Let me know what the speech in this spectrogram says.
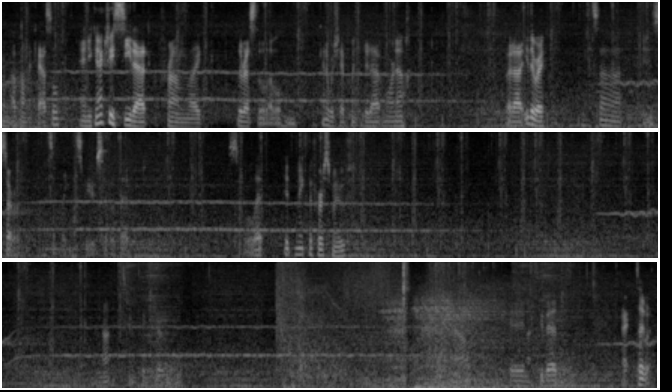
from up on the castle, and you can actually see that from like the rest of the level. I kind of wish I pointed it out more now. But uh, either way, let's, uh, let's start with some lightning spears. How about that? So we'll let it make the first move. Not, it's gonna take forever. No. Okay, not too bad. Alright, tell you what.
